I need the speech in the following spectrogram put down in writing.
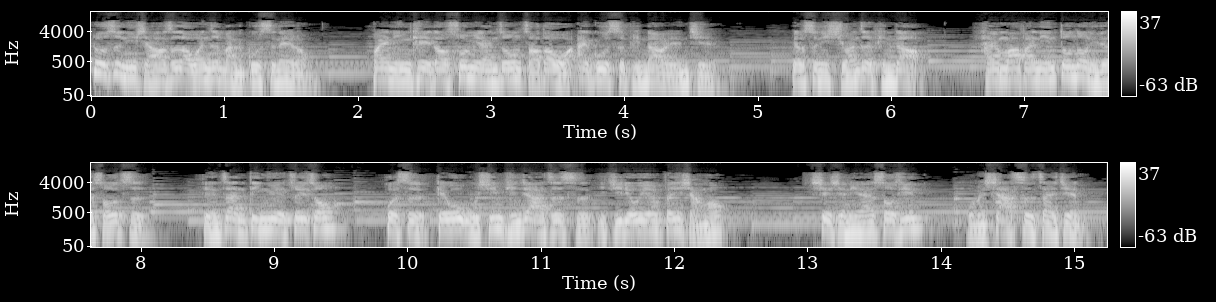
若是你想要知道完整版的故事内容，欢迎您可以到说明栏中找到我爱故事频道的连结。要是你喜欢这个频道，还要麻烦您动动你的手指，点赞、订阅、追踪，或是给我五星评价的支持以及留言分享哦。谢谢您来收听，我们下次再见。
